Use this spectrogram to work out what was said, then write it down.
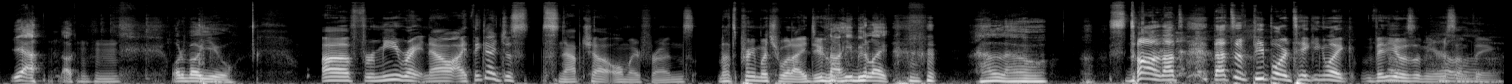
yeah. Mm-hmm. What about you? Uh, for me right now, I think I just Snapchat all my friends. That's pretty much what I do. Now he'd be like, "Hello." Stop. That's that's if people are taking like videos of me or something.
